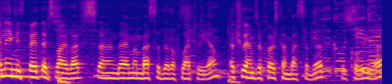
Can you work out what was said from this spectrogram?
name is Peteris Vaivars and I'm ambassador of Latvia. Actually, I'm the first ambassador to Korea.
